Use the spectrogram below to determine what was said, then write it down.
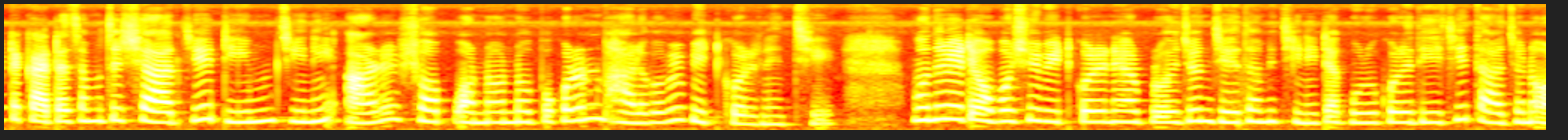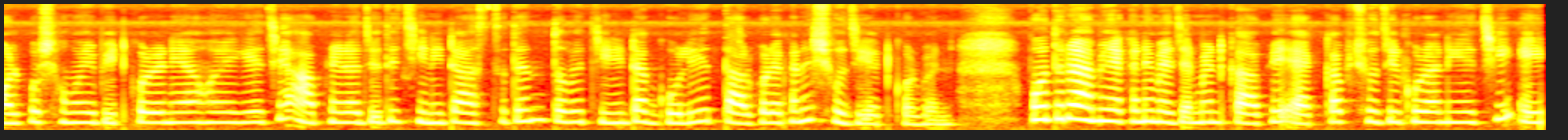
একটা কাঁটা চামচের সাহায্যে ডিম, চিনি আর সব অন্য অন্য উপকরণ ভালোভাবে বিট করে নিচ্ছি। বন্ধুরা, এটা অবশ্যই বিট করে নেওয়ার প্রয়োজন। যেহেতু আমি চিনিটা গুঁড়ো করে দিয়েছি, তার জন্য অল্প সময়ে বিট করে নেওয়া হয়ে গিয়েছে আপনারা যদি চিনিটা আসতে দেন, তবে চিনিটা গলিয়ে তারপর এখানে সুজি অ্যাড করবেন। বন্ধুরা, আমি এখানে মেজারমেন্ট কাপে এক কাপ সুজির গুঁড়া নিয়েছি। এই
